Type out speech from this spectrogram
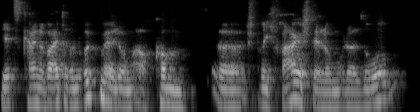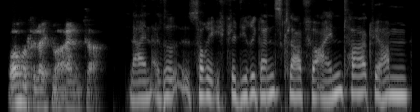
jetzt keine weiteren Rückmeldungen auch kommen, äh, sprich Fragestellungen oder so, brauchen wir vielleicht nur einen Tag. Nein, also sorry, ich plädiere ganz klar für einen Tag. Wir haben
